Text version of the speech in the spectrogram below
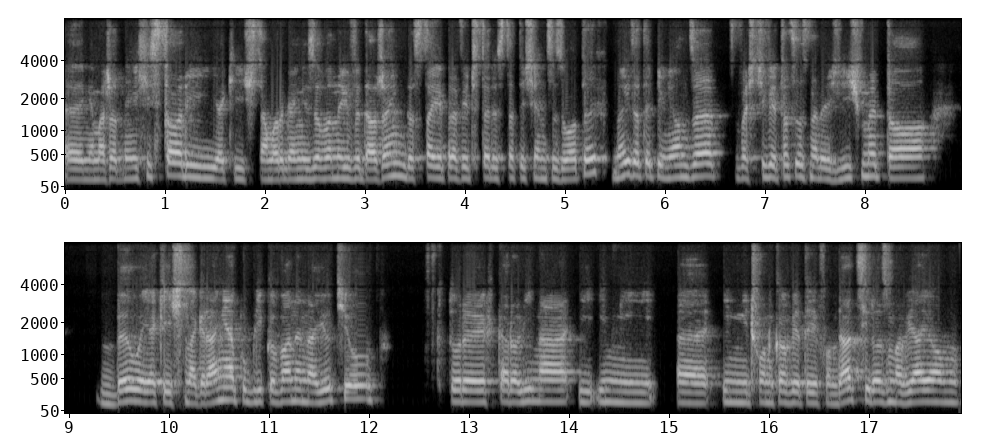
e, nie ma żadnej historii, jakichś tam organizowanych wydarzeń, dostaje prawie 400 tysięcy złotych. No i za te pieniądze właściwie to, co znaleźliśmy, to były jakieś nagrania publikowane na YouTube, w których Karolina i inni inni członkowie tej fundacji rozmawiają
